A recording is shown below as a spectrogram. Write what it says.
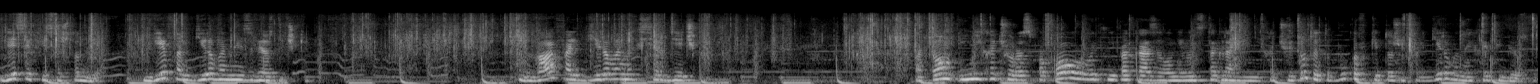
Здесь их, если что, две. Две фольгированные звездочки. Два фольгированных сердечка. Потом, и не хочу распаковывать, не показывала ни в инстаграме, не хочу. И тут это буковки тоже фольгированные, хэппи бёрзди.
